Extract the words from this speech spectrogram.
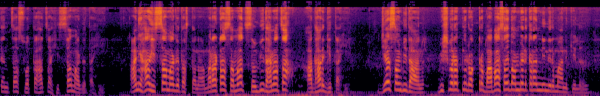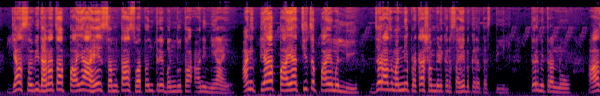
त्यांचा स्वतःचा हिस्सा मागत आहे. आणि हा हिस्सा मागत असताना मराठा समाज संविधानाचा आधार घेत आहे. जे संविधान विश्वरत्न डॉक्टर बाबासाहेब आंबेडकरांनी निर्माण केलं ज्या संविधानाचा पाया आहे समता स्वातंत्र्य बंधुता आणि न्याय. आणि त्या पायाचीच पायमल्ली जर आज मान्य प्रकाश आंबेडकर साहेब करत असतील तर मित्रांनो आज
